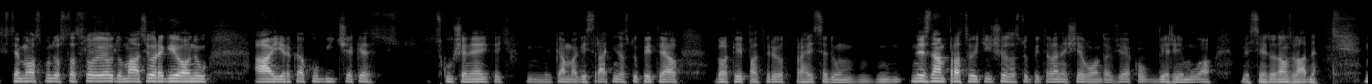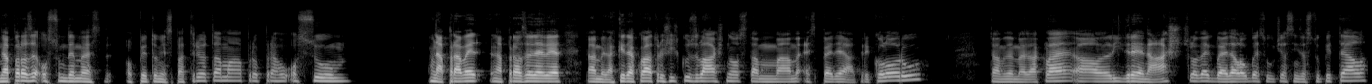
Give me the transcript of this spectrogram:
chceme ho aspoň dostat z toho domácího regionu a Jirka Kubíček je zkušený, teď říkám magistrátní zastupitel, velký patriot Prahy 7. Neznám pracujícího zastupitele, než je on, takže jako věřím mu a myslím, že to tam zvládne. Na Praze 8 jdeme opětovně s patriotama pro Prahu 8. Na, Prave, na Praze 9 tam je taky taková trošičku zvláštnost, tam máme SPD a Trikoloru, tam jdeme takhle, ale lídr je náš člověk, Béda Loube, současný zastupitel.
